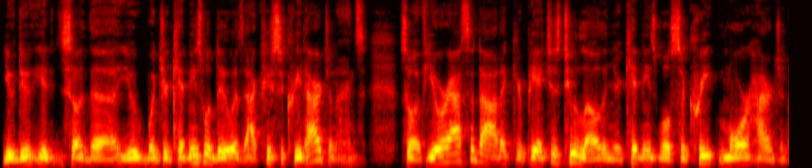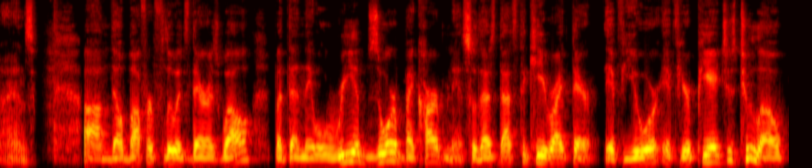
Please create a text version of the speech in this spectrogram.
You do you, so the you what your kidneys will do is actually secrete hydrogen ions. So if you are acidotic, your pH is too low, then your kidneys will secrete more hydrogen ions. Um, they'll buffer fluids there as well, but then they will reabsorb bicarbonate. So that's that's the key right there. If your if your pH is too low,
